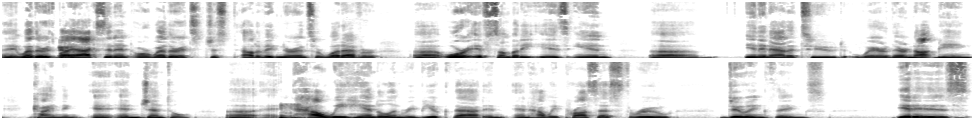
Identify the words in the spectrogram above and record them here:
uh, whether it's by yeah. accident or whether it's just out of ignorance or whatever, uh, or if somebody is in uh, in an attitude where they're not being kind and, and gentle uh, mm-hmm. how we handle and rebuke that and, and how we process through doing things. It is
